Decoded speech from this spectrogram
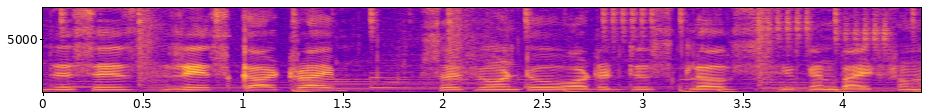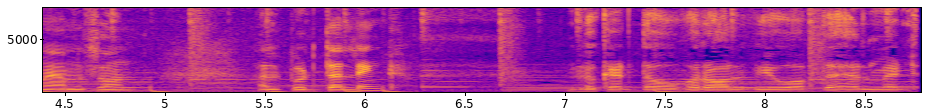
This is race car tribe. So if you want to order these gloves you can buy it from amazon i'll put the link. Look at the overall view of the helmet.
